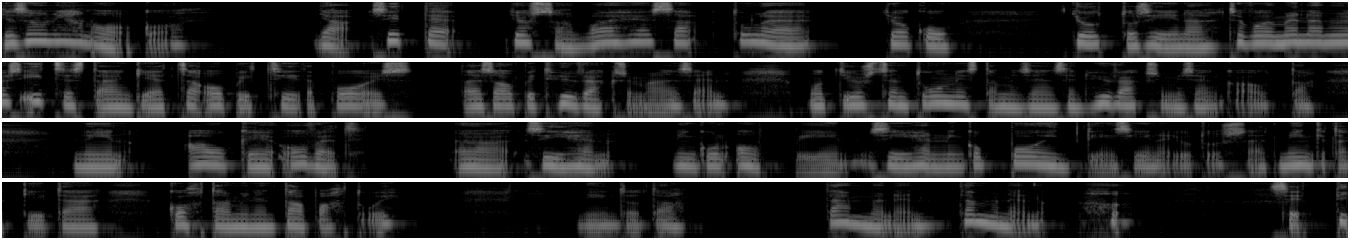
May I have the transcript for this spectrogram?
ja se on ihan ok. Ja sitten jossain vaiheessa tulee joku juttu siinä. Se voi mennä myös itsestäänkin, että sä opit siitä pois tai sä opit hyväksymään sen. Mutta just sen tunnistamisen, sen hyväksymisen kautta, niin aukee ovet ö, siihen niin kuin oppiin, siihen niin kuin pointtiin siinä jutussa, että minkä takia tämä kohtaaminen tapahtui. Niin tota, tämmöinen, tämmöinen setti.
